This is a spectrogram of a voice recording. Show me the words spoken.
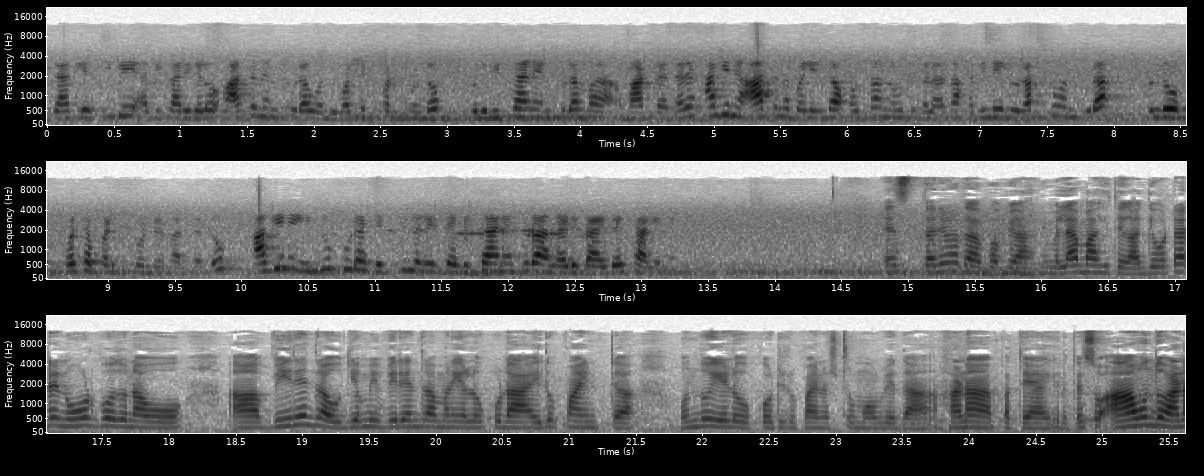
ಈಗಾಗಲೇ ಸಿಬಿಐ ಅಧಿಕಾರಿಗಳು ಆತನನ್ನು ಕೂಡ ಒಂದು ವಶಕ್ಕೆ ಪಡೆದುಕೊಂಡು ಒಂದು ವಿಚಾರಣೆಯನ್ನು ಕೂಡ ಮಾಡ್ತಾ ಇದ್ದಾರೆ. ಹಾಗೆಯೇ ಆತನ ಬಳಿಯಿಂದ ಹೊಸ ನೋಟುಗಳಾದ ಹದಿನೇಳು ಲಕ್ಷವನ್ನು ಕೂಡ ಒಂದು ವಶಪಡಿಸಿಕೊಂಡಿರುವಂತದ್ದು ಹಾಗೇನೆ ಇನ್ನೂ ಕೂಡ ಹೆಚ್ಚಿನ ರೀತಿಯ ವಿಚಾರಣೆ ಕೂಡ ನಡೀತಾ ಇದೆ ಶಾಲೆಗೆ ಎಸ್, ಧನ್ಯವಾದ ಭವ್ಯ. ನಿಮ್ಮೆಲ್ಲ ಮಾಹಿತಿಗಾಗಿ ಒಟ್ಟಾರೆ ನೋಡ್ಬೋದು ನಾವು. ವೀರೇಂದ್ರ ಉದ್ಯಮಿ ವೀರೇಂದ್ರ ಮನೆಯಲ್ಲೂ ಕೂಡ ಐದು ಪಾಯಿಂಟ್ ಒಂದು ಏಳು ಕೋಟಿ ರೂಪಾಯಿನಷ್ಟು ಮೌಲ್ಯದ ಹಣ ಪತ್ತೆಯಾಗಿರುತ್ತೆ. ಸೊ ಆ ಒಂದು ಹಣ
